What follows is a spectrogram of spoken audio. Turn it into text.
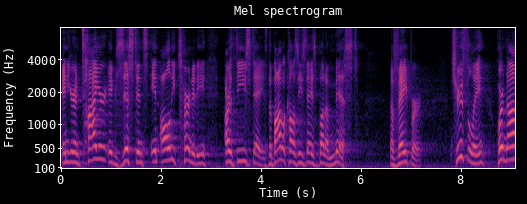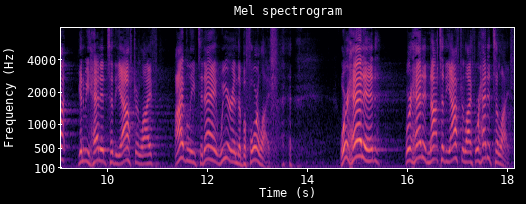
in your entire existence in all eternity are these days. The Bible calls these days but a mist, a vapor. Truthfully, we're not going to be headed to the afterlife. I believe today we are in the before life. we're headed, we're headed not to the afterlife, we're headed to life.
